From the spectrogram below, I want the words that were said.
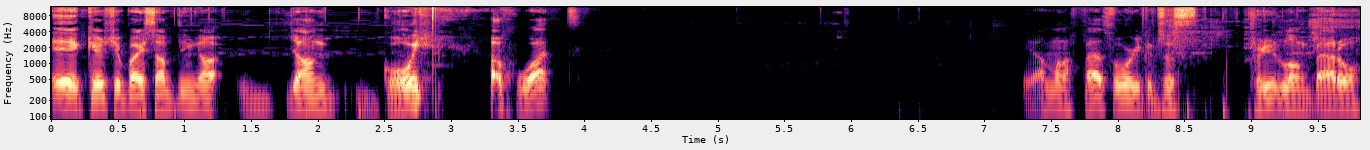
Hey, cares you buy something, uh, young boy? what? Yeah, I'm gonna fast forward. Can just pretty long battle.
